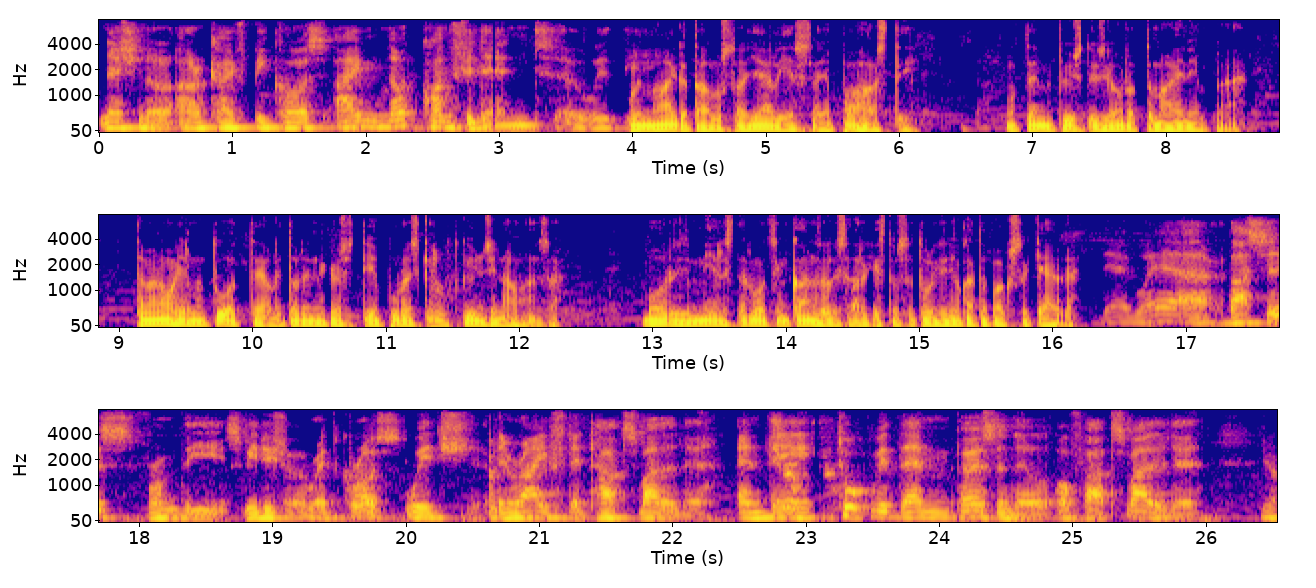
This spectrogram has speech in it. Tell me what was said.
National Archive, because I'm not confident with the Olimme aikataulussa jäljessä ja pahasti, mutta emme pystyisi odottamaan enempää. Tämän ohjelman tuottaja oli todennäköisesti jo pureskellut kynsinauhansa. Borisin mielestä Ruotsin kansallisarkistossa tulisi joka tapauksessa käydä. There were buses from the Swedish Red Cross which arrived at Hartswalde and they took with them personnel of Hartswalde Yeah.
